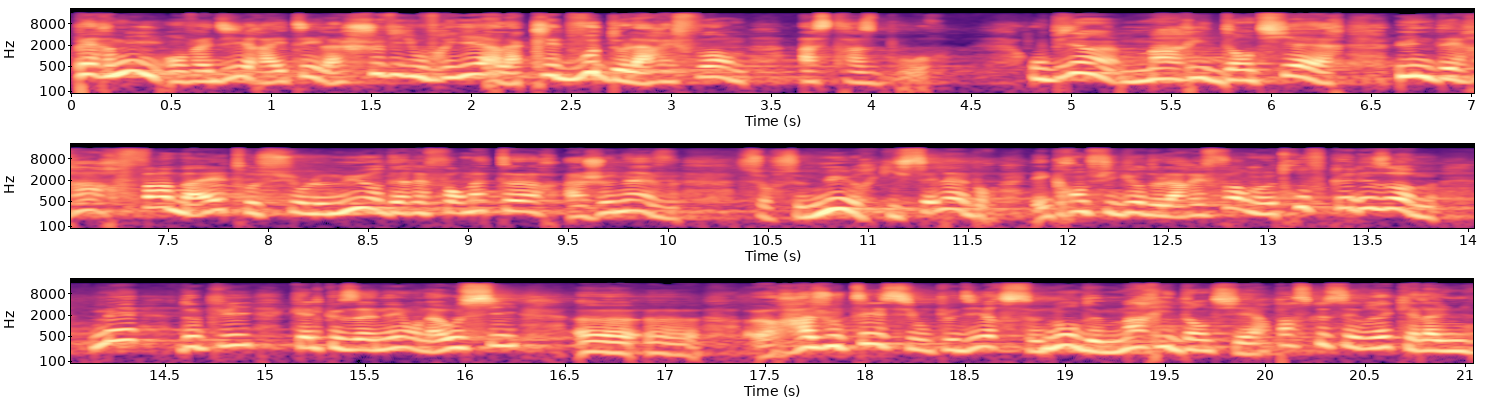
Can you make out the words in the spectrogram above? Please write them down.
permis, on va dire, a été la cheville ouvrière, la clé de voûte de la réforme à Strasbourg ou bien Marie Dantière, une des rares femmes à être sur le mur des réformateurs à Genève, sur ce mur qui célèbre les grandes figures de la réforme, on ne trouve que des hommes. Mais depuis quelques années, on a aussi euh, euh, rajouté, si on peut dire, ce nom de Marie Dantière, parce que c'est vrai qu'elle a une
